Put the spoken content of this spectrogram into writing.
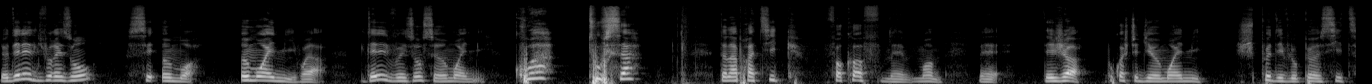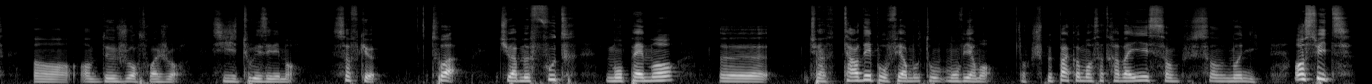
le délai de livraison, c'est un mois. un mois et demi, voilà. Le délai de livraison, c'est un mois et demi. Quoi? Tout ça? Dans la pratique, fuck off, mais, man, mais déjà, pourquoi je te dis un mois et demi? Je peux développer un site en, en deux jours, trois jours, si j'ai tous les éléments. Sauf que, toi, tu vas me foutre mon paiement, euh, tu vas tarder pour faire mon, virement. Donc je peux pas commencer à travailler sans, sans money. Ensuite,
